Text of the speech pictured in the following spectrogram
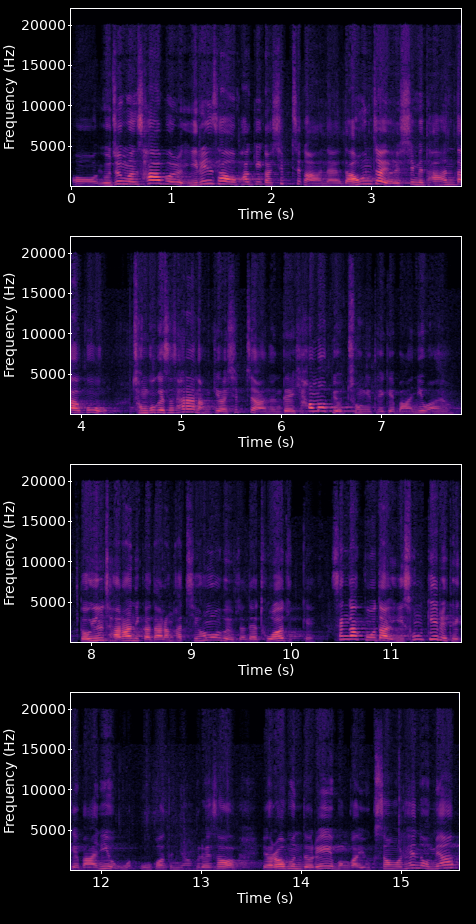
어, 요즘은 사업을 1인 사업 하기가 쉽지가 않아요. 나 혼자 열심히 다 한다고 전국에서 살아남기가 쉽지 않은데 협업 요청이 되게 많이 와요. 너 일 잘하니까 나랑 같이 협업해보자. 내가 도와줄게. 생각보다 이 손길이 되게 많이 오, 오거든요. 그래서 여러분들이 뭔가 육성을 해놓으면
